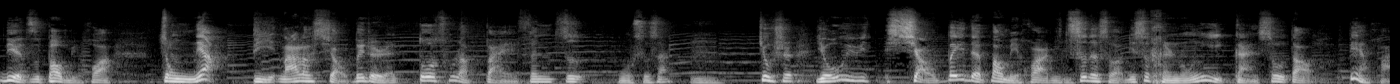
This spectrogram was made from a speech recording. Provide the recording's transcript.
劣质爆米花总量比拿了小杯的人多出了百分之五十三。嗯，就是由于小杯的爆米花，你吃的时候你是很容易感受到变化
